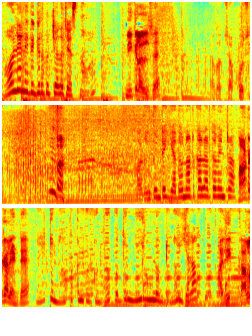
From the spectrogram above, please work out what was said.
వాళ్ళే నీ దగ్గరకు వచ్చేలా చేస్తున్నావా? నీకెలా తెలుసా? అదో అడుగుతుంటే ఏదో నాటకాలు అర్థమేంట్రా నాటకాలేంటే? నైట్ నా పక్కన పడుకుంటున్నావు పొద్దున్న నీ రూమ్లో ఉంటున్నావు ఎలా? అది కళ.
